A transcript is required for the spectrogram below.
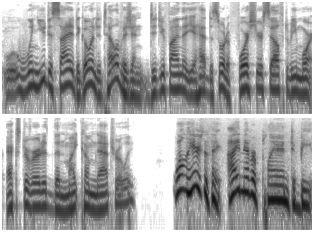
When you decided to go into television, did you find that you had to sort of force yourself to be more extroverted than might come naturally? Well, here's the thing. I never planned to be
